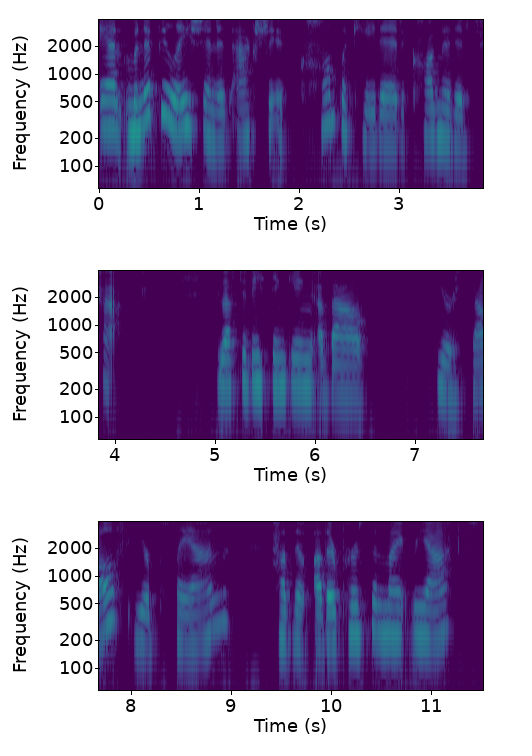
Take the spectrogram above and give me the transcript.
And manipulation is actually a complicated cognitive task. You have to be thinking about yourself, your plan, how the other person might react.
